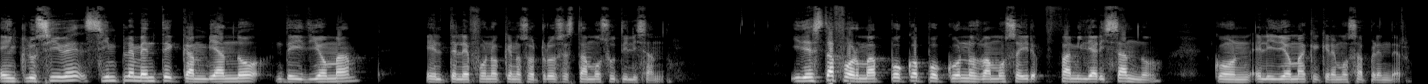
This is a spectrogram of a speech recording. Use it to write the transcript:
e inclusive simplemente cambiando de idioma el teléfono que nosotros estamos utilizando. Y de esta forma, poco a poco nos vamos a ir familiarizando con el idioma que queremos aprender.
